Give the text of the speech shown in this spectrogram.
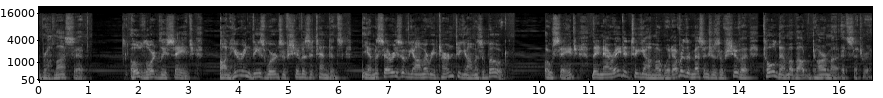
Brahma said, O lordly sage, on hearing these words of Shiva's attendants, the emissaries of Yama returned to Yama's abode. O sage, they narrated to Yama whatever the messengers of Shiva told them about Dharma, etc.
